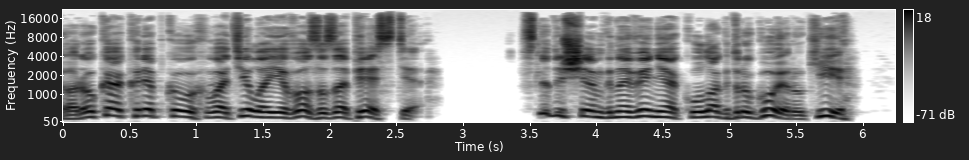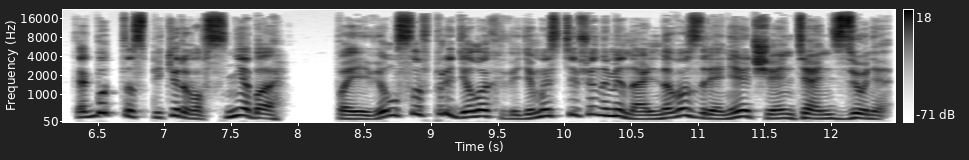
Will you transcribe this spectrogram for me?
Рука крепко ухватила его за запястье. В следующее мгновение кулак другой руки, как будто спикировав с неба, появился в пределах видимости феноменального зрения Чэнь Тяньцзюня.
